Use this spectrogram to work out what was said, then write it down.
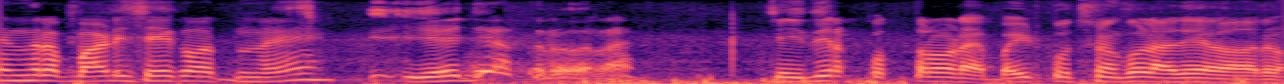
ఏంద్ర బాడీ షేక్ అవుతుంది? ఏం చేస్తారు రా? చెయ్యి కొత్తలోడ? బయటకు వచ్చినా కూడా అదే వారు.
